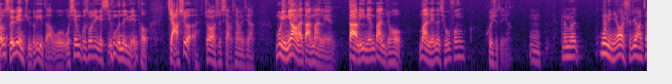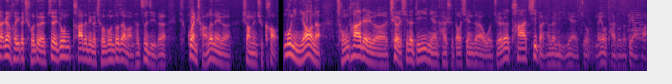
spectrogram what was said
咱们随便举个例子啊，我我先不说这个新闻的源头，假设周老师想象一下，穆里尼奥来带曼联，带了一年半之后，曼联的球风会是怎样？嗯，那么穆里尼奥实际上在任何一个球队，最终他的那个球风都在往他自己的惯常的那个上面去靠。穆里尼奥呢，从他这个切尔西的第一年开始到现在，我觉得他基本上的理念就没有太多的变化。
